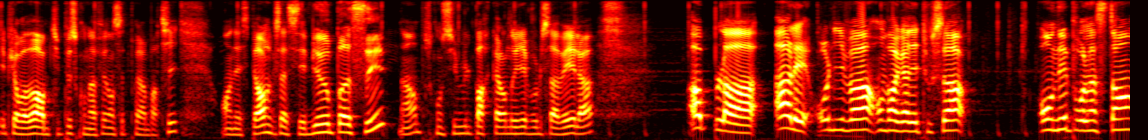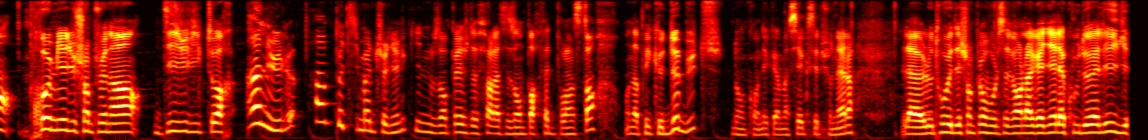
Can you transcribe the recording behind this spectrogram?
Et puis on va voir un petit peu ce qu'on a fait dans cette première partie, en espérant que ça s'est bien passé, hein, parce qu'on simule par calendrier, vous le savez, là. Hop là, allez, on y va, on va regarder tout ça. On est pour l'instant premier du championnat, 18 victoires, 1 nul, un petit match nul qui nous empêche de faire la saison parfaite pour l'instant. On n'a pris que 2 buts, donc on est quand même assez exceptionnel. le trouver des champions, vous le savez, on l'a gagné, la Coupe de la Ligue.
